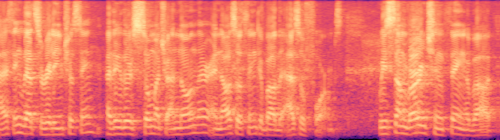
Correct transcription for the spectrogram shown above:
I think that's really interesting. I think there's so much unknown there, and also think about the isoforms. We see some very interesting thing about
